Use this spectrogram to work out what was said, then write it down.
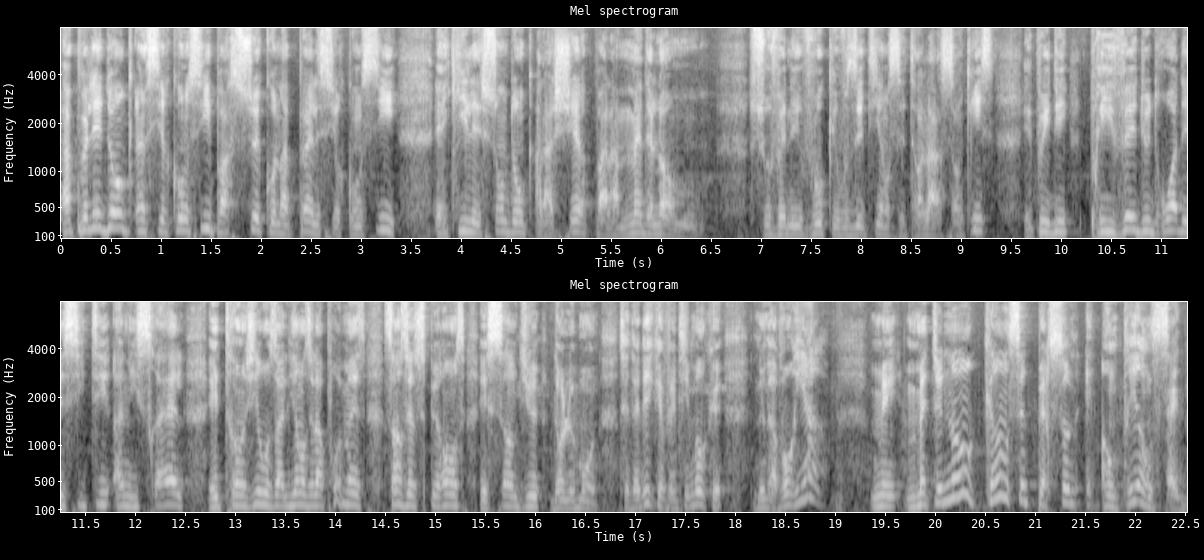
Appelez donc incirconcis par ceux qu'on appelle circoncis et qui les sont donc à la chair par la main de l'homme. souvenez-vous que vous étiez en ce temps-là sans Christ. Et puis il dit, privé du droit des cités en Israël, étranger aux alliances de la promesse, sans espérance et sans Dieu dans le monde. C'est-à-dire qu'effectivement que nous n'avons rien. Mais maintenant, quand cette personne est entrée en scène,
